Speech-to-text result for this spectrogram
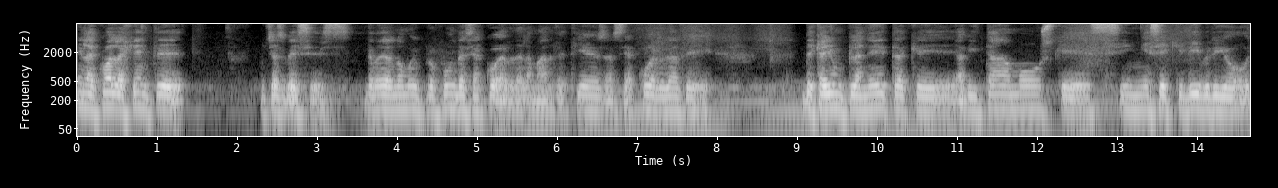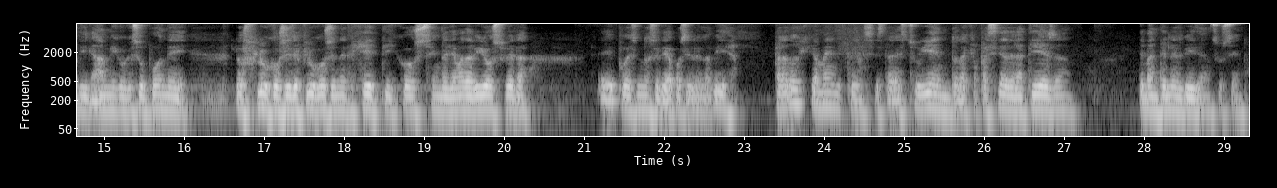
en la cual la gente muchas veces de manera no muy profunda se acuerda de la Madre Tierra, se acuerda de de que hay un planeta que habitamos, que sin ese equilibrio dinámico que supone los flujos y reflujos energéticos en la llamada biosfera, eh, pues no sería posible la vida. Paradójicamente se está destruyendo la capacidad de la Tierra de mantener vida en su seno.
